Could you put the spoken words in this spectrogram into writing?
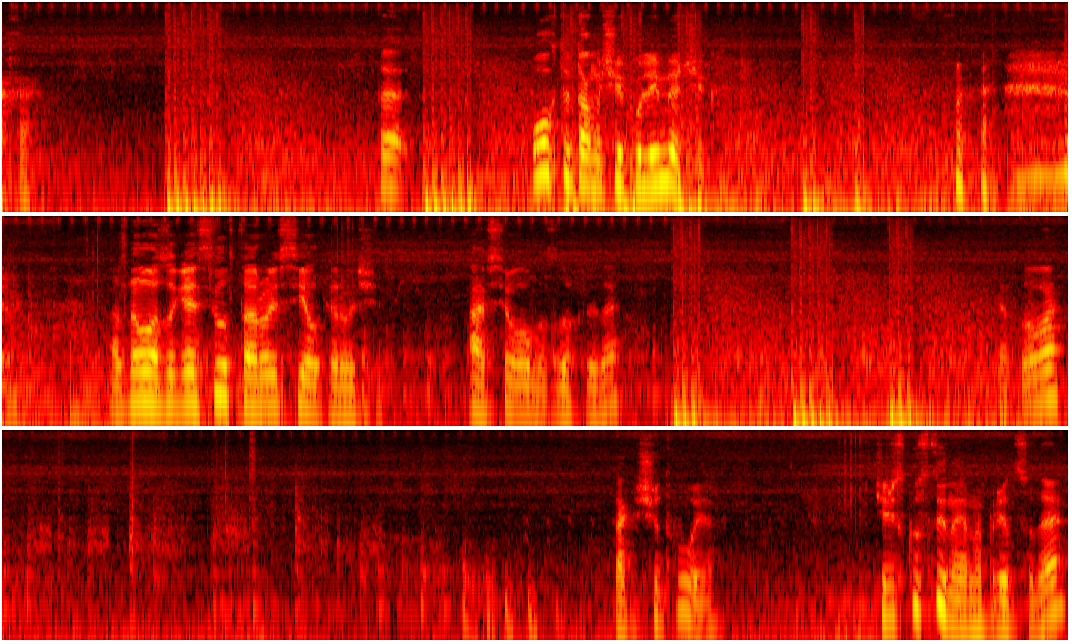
Бляха. Да... Ох ты, там еще и пулеметчик. Одного загасил, второй сел, короче. А, все, оба сдохли, да? Готово. Так, еще двое. Через кусты, наверное, придется, да?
